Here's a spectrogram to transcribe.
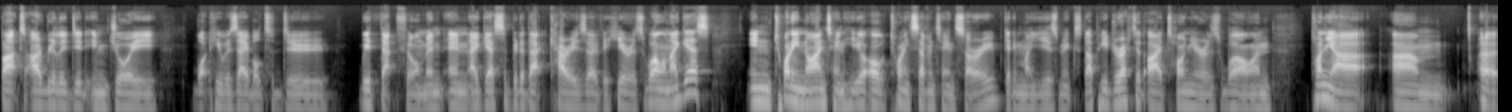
but I really did enjoy what he was able to do with that film, and and I guess a bit of that carries over here as well. And I guess in 2019, he oh 2017, sorry, getting my years mixed up. He directed I Tonya as well, and Tonya. Um, uh,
